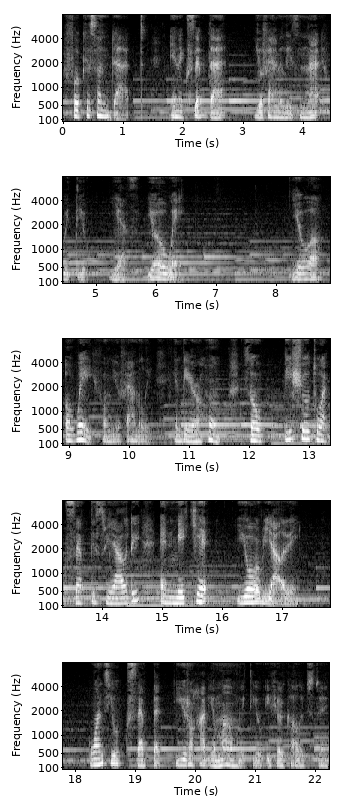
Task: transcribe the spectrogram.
Focus on that and accept that your family is not with you. Yes, you're away. You are away from your family and they are home. So be sure to accept this reality and make it your reality. Once you accept that you don't have your mom with you, if you're a college student,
